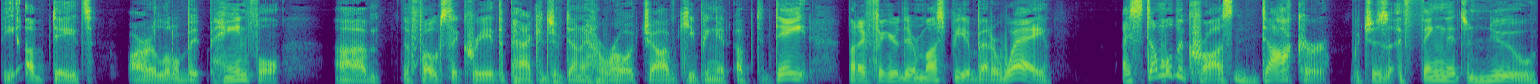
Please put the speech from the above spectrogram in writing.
the updates are a little bit painful. Um, the folks that create the package have done a heroic job keeping it up to date, but I figured there must be a better way. I stumbled across Docker, which is a thing that's new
